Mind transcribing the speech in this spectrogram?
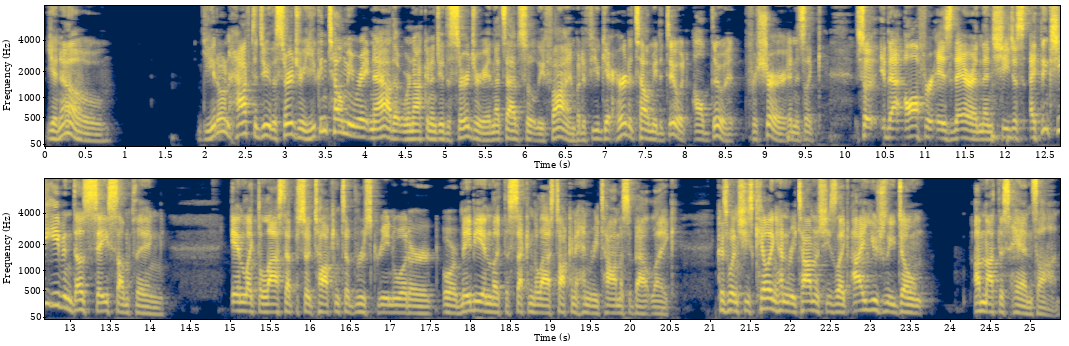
you know you don't have to do the surgery. You can tell me right now that we're not going to do the surgery, and that's absolutely fine. But if you get her to tell me to do it, I'll do it for sure. And it's like, so that offer is there. And then she just, I think she even does say something in like the last episode talking to Bruce Greenwood or, or maybe in like the second to last talking to Henry Thomas about like, because when she's killing Henry Thomas, she's like, I usually don't, I'm not this hands on.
